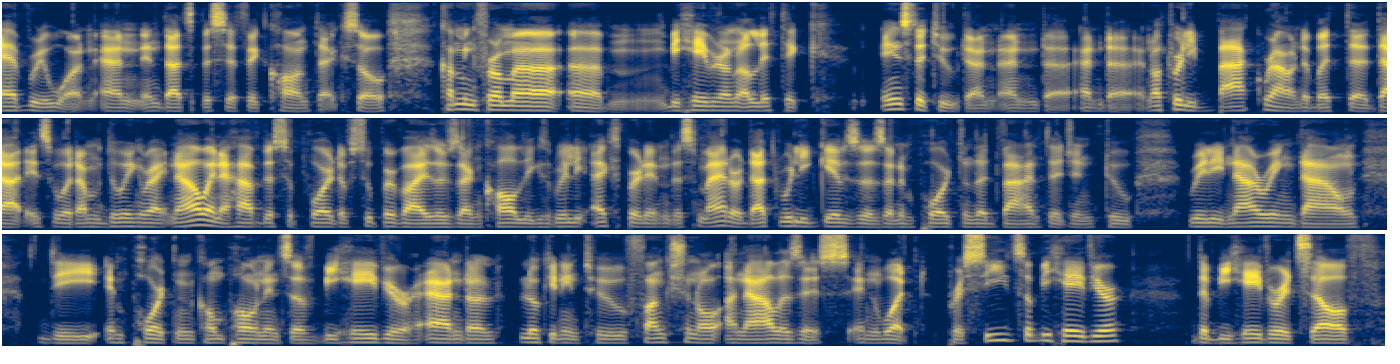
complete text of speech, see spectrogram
everyone and in that specific context. So, coming from a um, behavior analytic institute and and uh, and uh, not really background, but uh, that is what I'm doing right now, and I have the support of supervisors and colleagues really expert in this matter. That really gives us an important advantage into really narrowing down the important components of behavior and uh, looking into functional analysis and what precedes a behavior, the behavior itself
